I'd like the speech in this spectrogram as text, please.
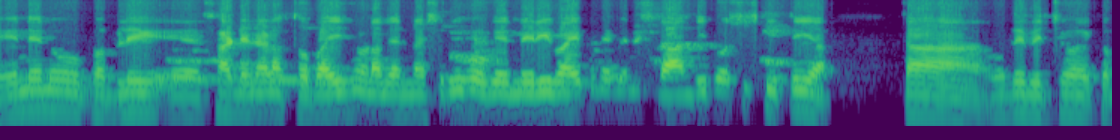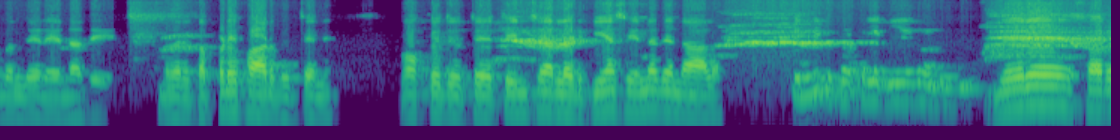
ਇਹਨੇ ਨੂੰ ਪਬਲਿਕ ਸਾਡੇ ਨਾਲ ਹੱਥੋਂ ਪਾਈ ਹੋਣਾ ਮੇਰੇ ਨਾਲ ਸ਼ੁਰੂ ਹੋ ਗਏ। ਮੇਰੀ ਵਾਈਫ ਨੇ ਮੈਨੂੰ ਛਡਾਉਣ ਦੀ ਕੋਸ਼ਿਸ਼ ਕੀਤੀ ਆ, ਤਾਂ ਉਹਦੇ ਵਿੱਚੋਂ ਇੱਕ ਬੰਦੇ ਨੇ ਇਹਨਾਂ ਦੇ ਮਤਲਬ ਕੱਪੜੇ ਫਾੜ ਦਿੱਤੇ ਨੇ। ਮੌਕੇ ਦੇ ਉੱਤੇ ਤਿੰਨ ਚਾਰ ਲੜਕੀਆਂ ਸੀ ਇਹਨਾਂ ਦੇ ਨਾਲ। ਕਿੰਨੀ ਕੁ ਸੱਟ ਲੱਗੀ ਹੈ ਤੁਹਾਨੂੰ? ਮੇਰੇ ਸਰ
